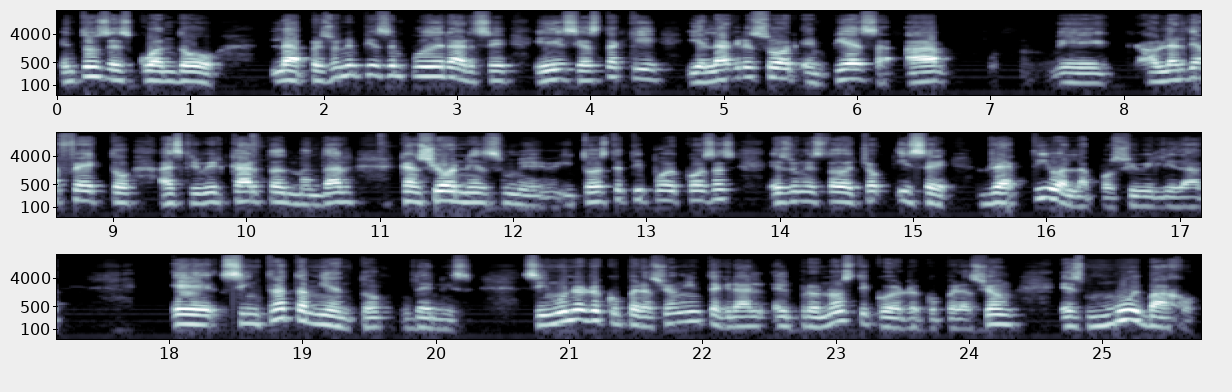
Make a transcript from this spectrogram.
Entonces, cuando la persona empieza a empoderarse y dice hasta aquí, y el agresor empieza a eh, hablar de afecto, a escribir cartas, mandar canciones y todo este tipo de cosas, es un estado de shock y se reactiva la posibilidad. Eh, sin tratamiento, Denis, sin una recuperación integral, el pronóstico de recuperación es muy bajo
